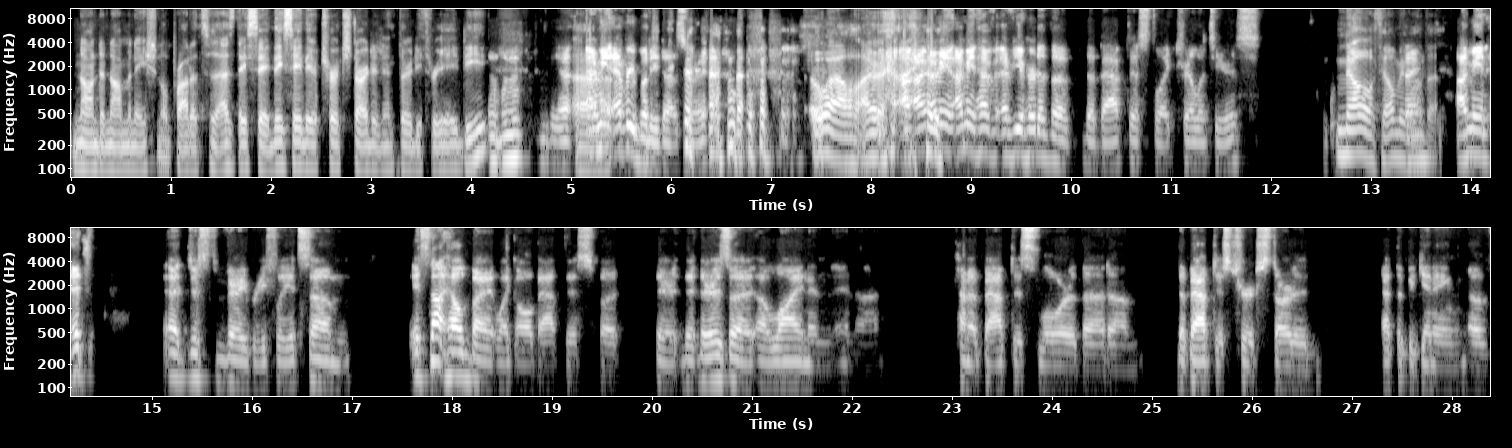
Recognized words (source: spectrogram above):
non-denominational products. As they say they say their church started in 33 ad mm-hmm. yeah. Uh, i mean everybody does right? Well I, I, I, mean i mean have, have you heard of the the baptist like trail of tears? No tell me thing? about that. I mean it's uh, just very briefly it's um it's not held by like all baptists but there there is a, a line in in uh, kind of baptist lore that um the baptist church started at the beginning of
